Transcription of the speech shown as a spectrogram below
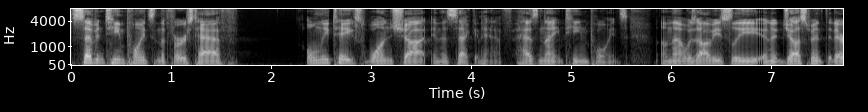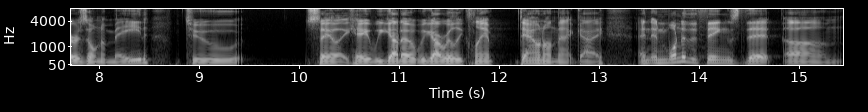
17 points in the first half, only takes one shot in the second half, has 19 points. Um, that was obviously an adjustment that Arizona made to say like, hey, we gotta we gotta really clamp down on that guy. And and one of the things that um,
